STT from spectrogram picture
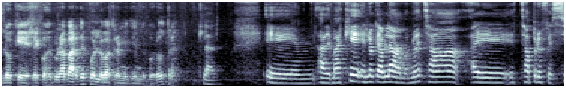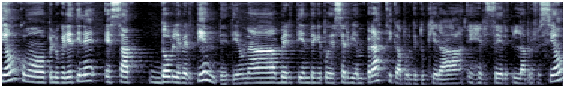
lo que recoge por una parte, pues lo va transmitiendo por otra. Claro. Eh, además que es lo que hablábamos, ¿no? Esta, eh, esta profesión como peluquería tiene esa doble vertiente. Tiene una vertiente que puede ser bien práctica porque tú quieras ejercer la profesión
